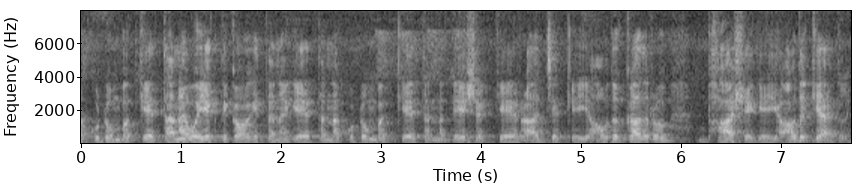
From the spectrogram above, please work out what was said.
ಕುಟುಂಬಕ್ಕೆ, ತನ್ನ ವೈಯಕ್ತಿಕವಾಗಿ ತನಗೆ, ತನ್ನ ಕುಟುಂಬಕ್ಕೆ, ತನ್ನ ದೇಶಕ್ಕೆ, ರಾಜ್ಯಕ್ಕೆ, ಯಾವುದಕ್ಕಾದರೂ ಭಾಷೆಗೆ, ಯಾವುದಕ್ಕೆ ಆಗಲಿ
